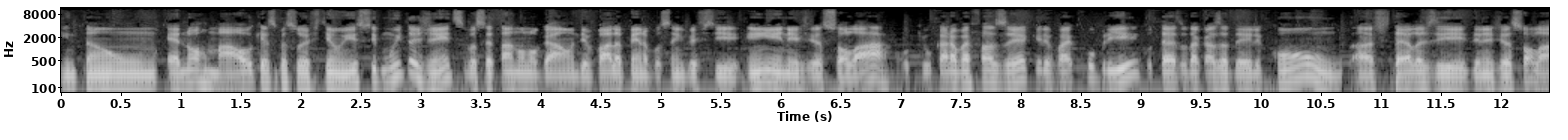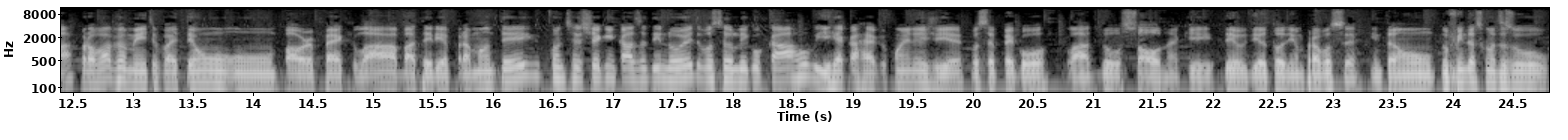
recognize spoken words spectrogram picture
Então, é normal que as pessoas tenham isso. E muita gente, se você tá num lugar onde vale a pena você investir em energia solar, o que o cara vai fazer é que ele vai cobrir o teto da casa dele com as telas de, de energia solar. Provavelmente vai ter um, um power pack lá, a bateria para manter. E quando você chega em casa de noite, você liga o carro e recarrega com a energia que você pegou lá do sol, né? Que deu o dia todinho para você. Então, no fim das contas, o,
